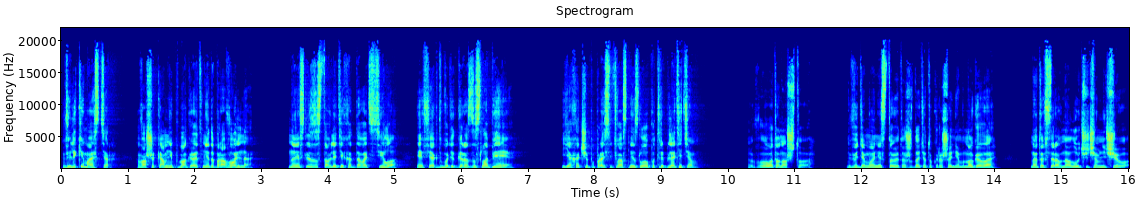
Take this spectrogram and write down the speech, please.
Великий мастер, ваши камни помогают мне добровольно. Но если заставлять их отдавать силу, эффект будет гораздо слабее. Я хочу попросить вас не злоупотреблять этим. Вот оно что. Видимо, не стоит ожидать от украшения многого, но это всё равно лучше, чем ничего.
